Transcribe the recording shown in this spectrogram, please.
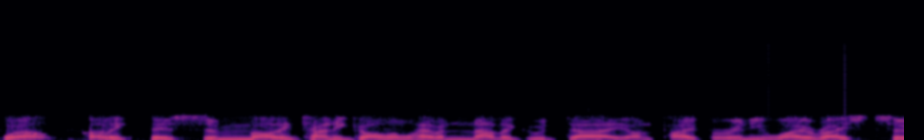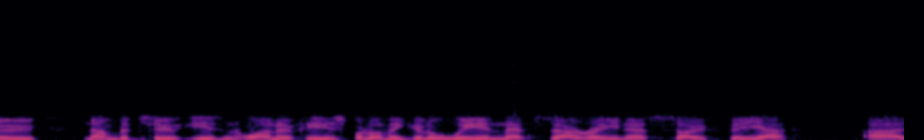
Well, I think there's some. I think Tony Gollan will have another good day on paper anyway. Race two, number two, isn't one of his, but I think it'll win. That's Zarina Sophia, uh,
